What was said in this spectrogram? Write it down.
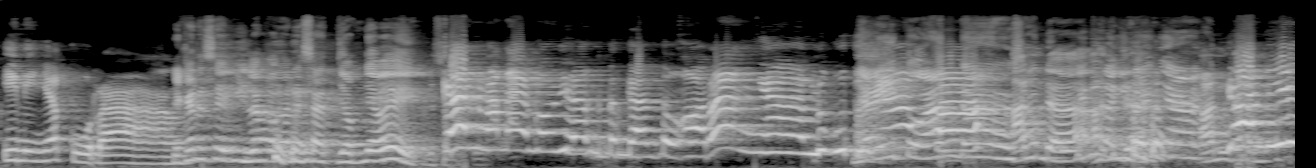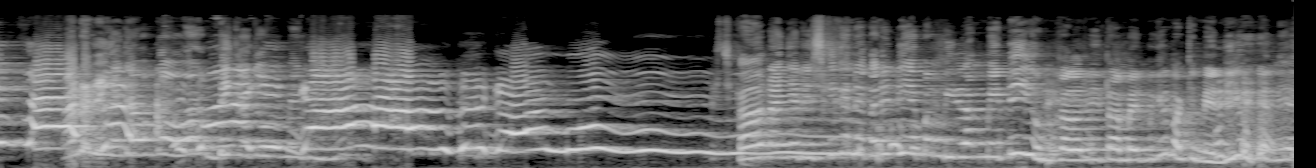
ininya kurang Ya kan saya bilang kalau ada side jobnya, weh. kan makanya gue bilang tergantung orangnya lu butuh Ya itu Anda. Anda, Ini lagi Anda. tanya. Anda. Gak bisa Anda tinggal jawab doang, gue big atau lagi medium. galau gue galau Kalau nanya Rizky kan dari tadi dia emang bilang medium. Kalau ditambahin begini makin medium kan ya.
